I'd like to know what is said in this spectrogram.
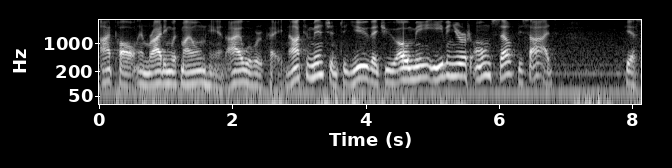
I, Paul, am writing with my own hand. I will repay. Not to mention to you that you owe me even your own self besides. Yes,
